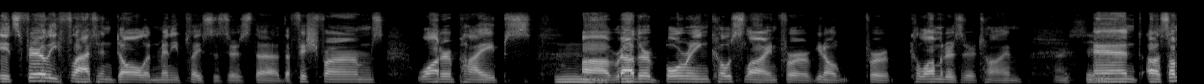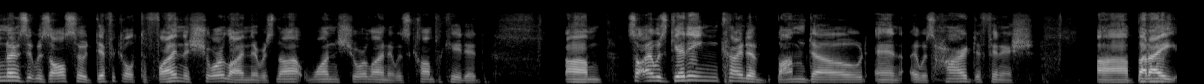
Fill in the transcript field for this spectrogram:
it's fairly flat and dull in many places. There's the the fish farms, water pipes, Mm, uh, rather boring coastline for you know for kilometers at a time. And uh, sometimes it was also difficult to find the shoreline. There was not one shoreline. It was complicated. Um, so I was getting kind of bummed out, and it was hard to finish. Uh, but I,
